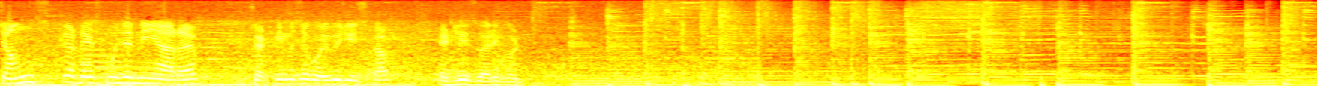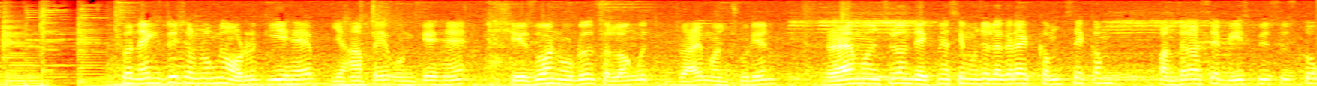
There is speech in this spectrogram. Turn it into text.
चंक्स का टेस्ट मुझे नहीं आ रहा है। चटनी में से कोई भी चीज़ का। इडली इज़ वेरी गुड तो नेक्स्ट डिश हम लोग ने ऑर्डर की है, यहाँ पे उनके हैं schezwan noodles along with dry Manchurian dry Manchurian देखने से मुझे लग रहा है कम से कम 15 से 20 पीसेस तो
